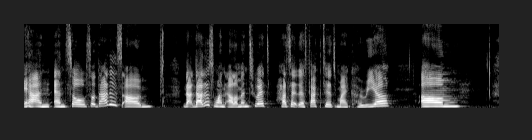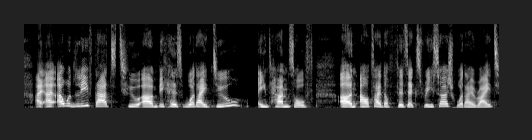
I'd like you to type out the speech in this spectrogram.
And, and so, so that is, um, that, that is one element to it. Has it affected my career? Um, I, I, would leave that to um, because what I do in terms of uh, outside of physics research, what I write,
